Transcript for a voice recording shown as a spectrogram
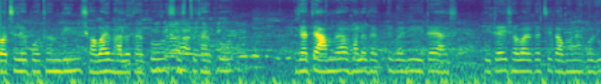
বছরের প্রথম দিন। সবাই ভালো থাকো, সুস্থ থাকো, যাতে আমরাও ভালো থাকতে পারি। এটাই আস এটাই সবার কাছে কামনা করি।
